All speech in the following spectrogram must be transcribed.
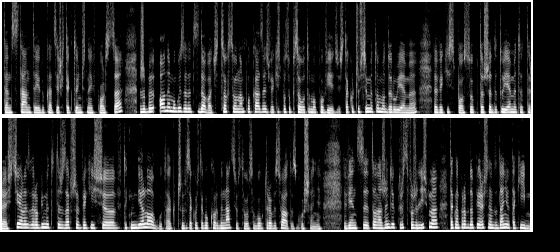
ten stan tej edukacji architektonicznej w Polsce, żeby one mogły zadecydować, co chcą nam pokazać, w jaki sposób chcą o tym opowiedzieć. Tak, oczywiście my to moderujemy w jakiś sposób, też edytujemy te treści, ale robimy to też zawsze w jakiś w takim dialogu, tak? Tak? Czy z jakąś taką koordynacją z tą osobą, która wysłała to zgłoszenie. Więc y, to narzędzie, które stworzyliśmy, tak naprawdę opiera się na dodaniu takiej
